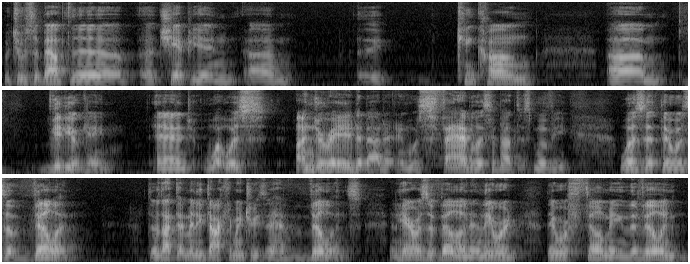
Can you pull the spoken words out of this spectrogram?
which was about the uh, champion um, uh, King Kong um, video game, and what was underrated about it and what was fabulous about this movie was that there was a villain there's not that many documentaries that have villains. And here was a villain, and they were they were filming. The villain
